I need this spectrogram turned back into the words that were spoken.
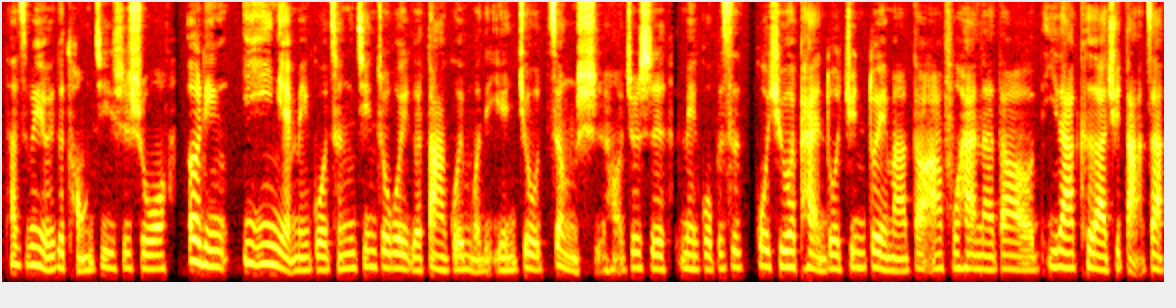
他这边有一个统计是说，二零一一年，美国曾经做过一个大规模的研究，证实哈，就是美国不是过去会派很多军队嘛，到阿富汗啊，到伊拉克啊去打仗。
